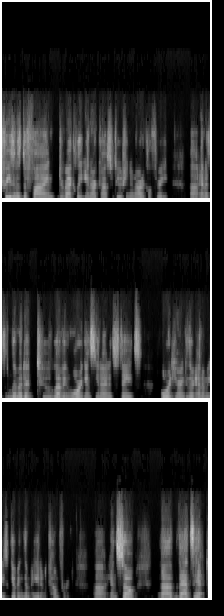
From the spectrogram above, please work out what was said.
treason is defined directly in our Constitution in Article 3. Uh, and it's limited to levying war against the United States or adhering to their enemies, giving them aid and comfort. Uh, and so uh, that's it.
